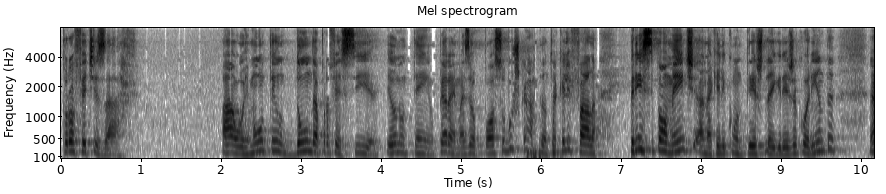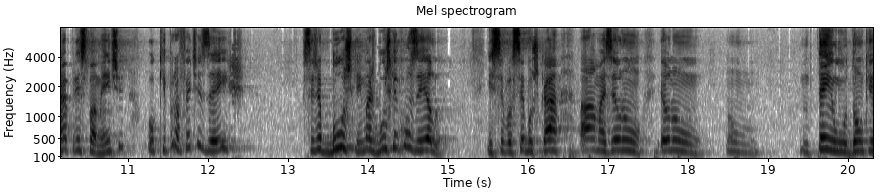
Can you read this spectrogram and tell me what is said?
profetizar. Ah, o irmão tem o dom da profecia, eu não tenho. Peraí, mas eu posso buscar. Tanto é que ele fala, principalmente, ah, naquele contexto da igreja corinta, né, principalmente o que profetizeis. Ou seja, busquem, mas busquem com zelo. E se você buscar, ah, mas eu não, eu não, não tenho o dom que.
